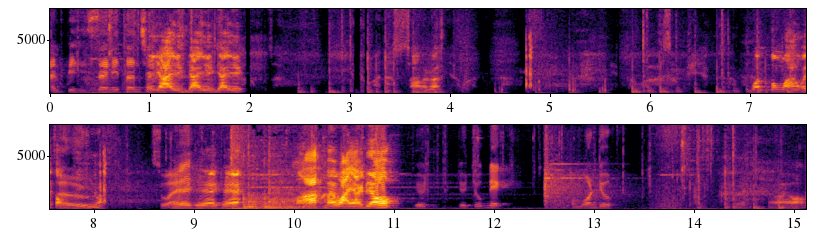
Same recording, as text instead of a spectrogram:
อันปีกเสื้อนี่เติ้ลใช่เอ้ยไหมย้ายอีกย้ายอีกย้ายอีกเอาไว้ก่อนผมว่าต้องวางไว้สองทีว่ะสวยโอเคโอเคมาไม่ไหวอย่างเดียวอยู่อยู่จุกเด็ก ผมวนอยู่ไม่ไหวหรอก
